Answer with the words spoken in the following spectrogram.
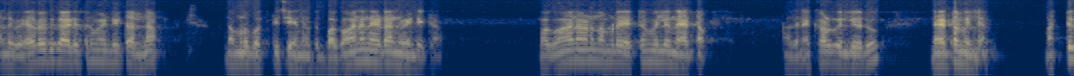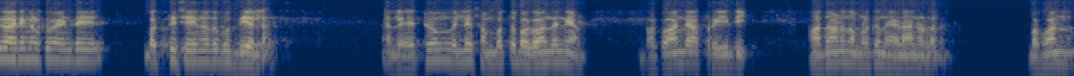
അല്ല വേറൊരു കാര്യത്തിന് വേണ്ടിയിട്ടല്ല നമ്മൾ ഭക്തി ചെയ്യുന്നത്. ഭഗവാനെ നേടാൻ വേണ്ടിയിട്ടാണ്. ഭഗവാനാണ് നമ്മുടെ ഏറ്റവും വലിയ നേട്ടം. അതിനേക്കാൾ വലിയൊരു നേട്ടമില്ല. മറ്റു കാര്യങ്ങൾക്ക് വേണ്ടി ഭക്തി ചെയ്യുന്നത് ബുദ്ധിയല്ല. അല്ല ഏറ്റവും വലിയ സമ്പത്ത് ഭഗവാൻ തന്നെയാണ്. ഭഗവാന്റെ ആ പ്രീതി അതാണ് നമ്മൾക്ക് നേടാനുള്ളത്. ഭഗവാൻ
